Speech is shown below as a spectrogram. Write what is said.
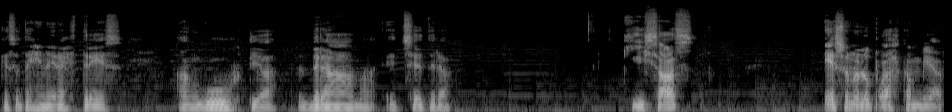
que eso te genera estrés, angustia, drama, etc. Quizás eso no lo puedas cambiar.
